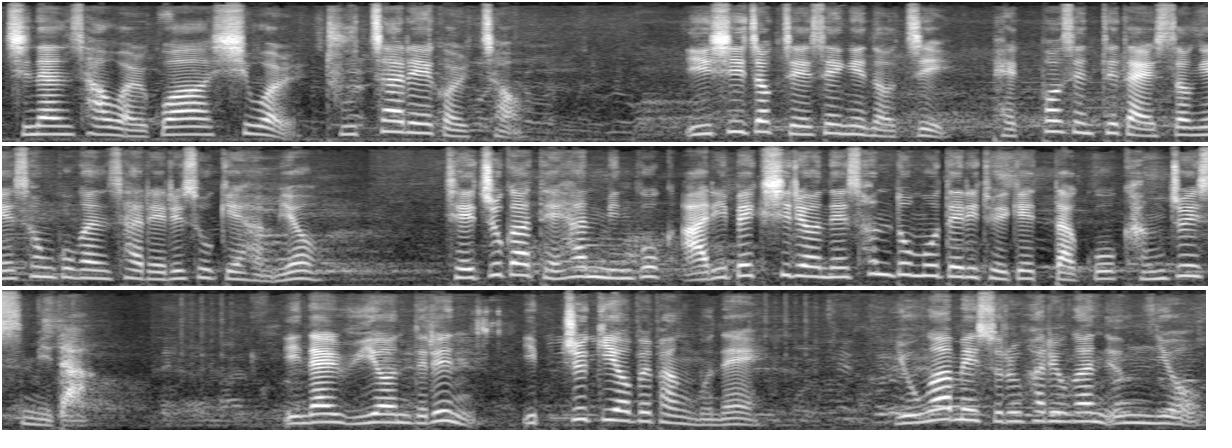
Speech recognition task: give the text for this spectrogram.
지난 4월과 10월 두 차례에 걸쳐 일시적 재생에너지 100% 달성에 성공한 사례를 소개하며 제주가 대한민국 아리백 실현의 선도 모델이 되겠다고 강조했습니다. 이날 위원들은 입주 기업을 방문해 용암해수를 활용한 음료,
